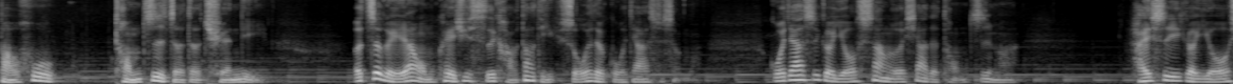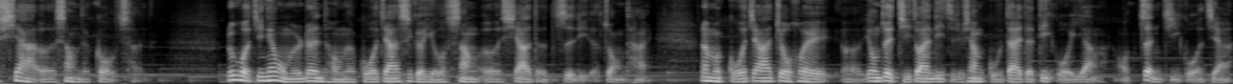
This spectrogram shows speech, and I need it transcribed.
保护统治者的权利。而这个也让我们可以去思考，到底所谓的国家是什么？国家是个由上而下的统治吗？还是一个由下而上的构成？如果今天我们认同了国家是个由上而下的治理的状态，那么国家就会呃用最极端的例子，就像古代的帝国一样哦，政级国家，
